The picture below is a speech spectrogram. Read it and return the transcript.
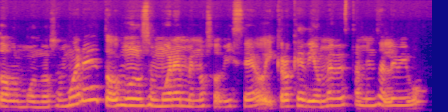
Todo el mundo se muere, todo el mundo se muere menos Odiseo, y creo que Diomedes también sale vivo.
